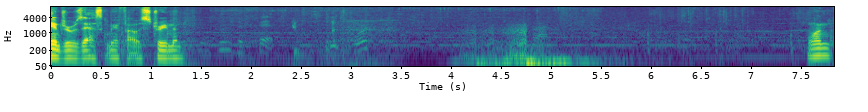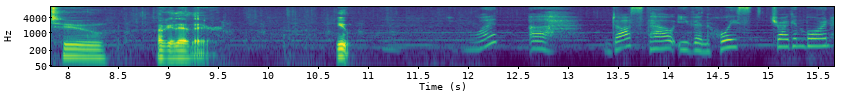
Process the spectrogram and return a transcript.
Andrew was asking me if I was streaming. One, two. Okay, they're there. You. What? Uh, dost thou even hoist, Dragonborn?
